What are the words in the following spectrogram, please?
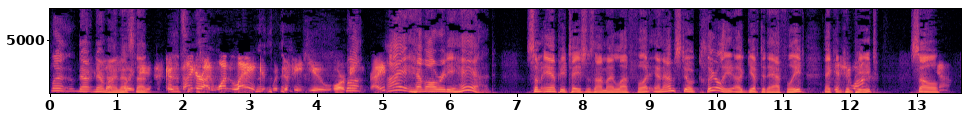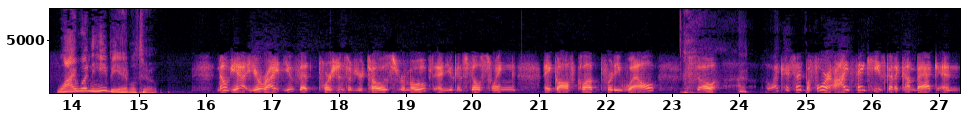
Well, no, never mind. That's not because Tiger on one leg would defeat you or well, me, right? I have already had some amputations on my left foot, and I'm still clearly a gifted athlete and can yes, compete. So yeah. why wouldn't he be able to? No, yeah, you're right. You've had portions of your toes removed, and you can still swing a golf club pretty well. So, uh, like I said before, I think he's going to come back and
